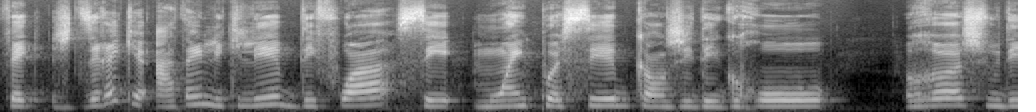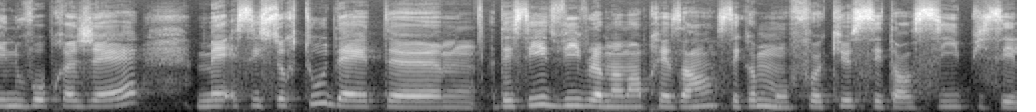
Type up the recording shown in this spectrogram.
Fait que je dirais que atteindre l'équilibre des fois c'est moins possible quand j'ai des gros rushs ou des nouveaux projets, mais c'est surtout d'être euh, d'essayer de vivre le moment présent. C'est comme mon focus ces temps-ci, puis c'est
